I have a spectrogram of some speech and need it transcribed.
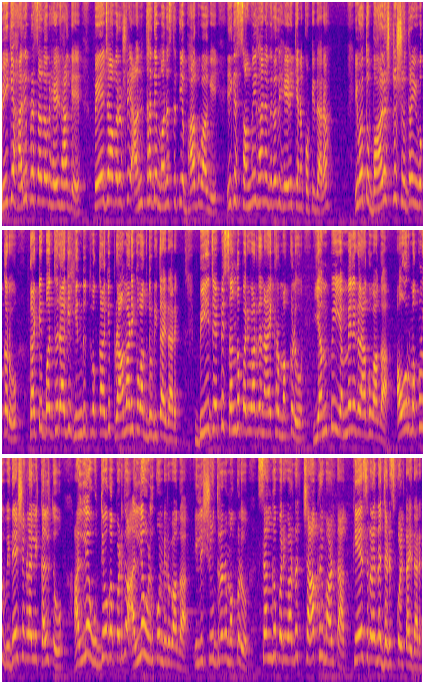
ಬಿ ಕೆ ಹರಿಪ್ರಸಾದ್ ಅವರು ಹೇಳಿದ ಹಾಗೆ ಪೇಜಾವರ ಶ್ರೀ ಅಂಥದ್ದೇ ಮನಸ್ಥಿತಿಯ ಭಾಗವಾಗಿ ಈಗ ಸಂವಿಧಾನ ವಿರೋಧಿ ಹೇಳಿಕೆಯನ್ನು ಕೊಟ್ಟಿದ್ದಾರಾ? ಇವತ್ತು ಬಹಳಷ್ಟು ಶೂದ್ರ ಯುವಕರು ಕಟಿಬದ್ಧರಾಗಿ ಹಿಂದುತ್ವಕ್ಕಾಗಿ ಪ್ರಾಮಾಣಿಕವಾಗಿ ದುಡಿತಾ ಇದ್ದಾರೆ. ಬಿಜೆಪಿ ಸಂಘ ಪರಿವಾರದ ನಾಯಕರ ಮಕ್ಕಳು ಎಂ ಪಿ ಎಂ ಎಲ್ ಎಗಳಾಗುವಾಗ ಅವ್ರ ಮಕ್ಕಳು ವಿದೇಶಗಳಲ್ಲಿ ಕಲಿತು ಅಲ್ಲೇ ಉದ್ಯೋಗ ಪಡೆದು ಅಲ್ಲೇ ಉಳಿದುಕೊಂಡಿರುವಾಗ ಇಲ್ಲಿ ಶೂದ್ರರ ಮಕ್ಕಳು ಸಂಘ ಪರಿವಾರದ ಚಾಕ್ರಿ ಮಾಡ್ತಾ ಕೇಸ್ಗಳನ್ನು ಜಡಿಸ್ಕೊಳ್ತಾ ಇದ್ದಾರೆ.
